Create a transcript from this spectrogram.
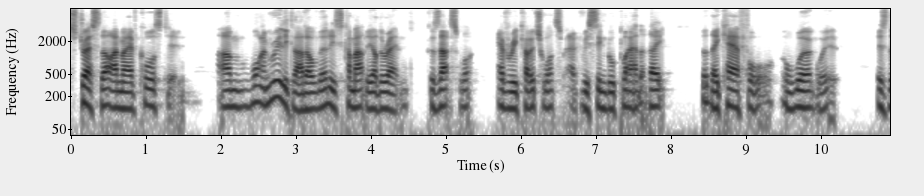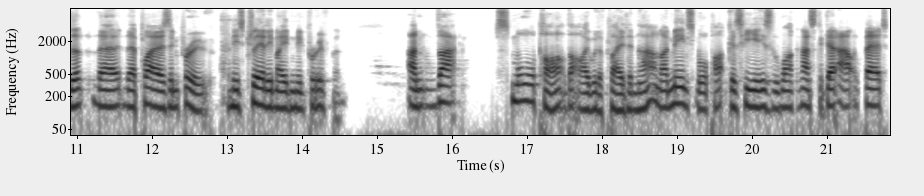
stress that I may have caused him. Um, what I'm really glad of then is come out the other end because that's what every coach wants for every single player that they that they care for or work with is that their their players improve, and he's clearly made an improvement, and that small part that I would have played in that, and I mean small part because he is the one who has to get out of bed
